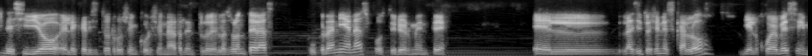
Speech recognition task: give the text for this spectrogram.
decidió el ejército ruso incursionar dentro de las fronteras ucranianas. Posteriormente, la situación escaló y el jueves se,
